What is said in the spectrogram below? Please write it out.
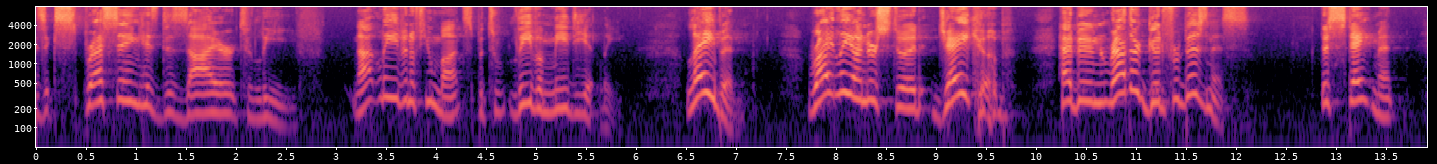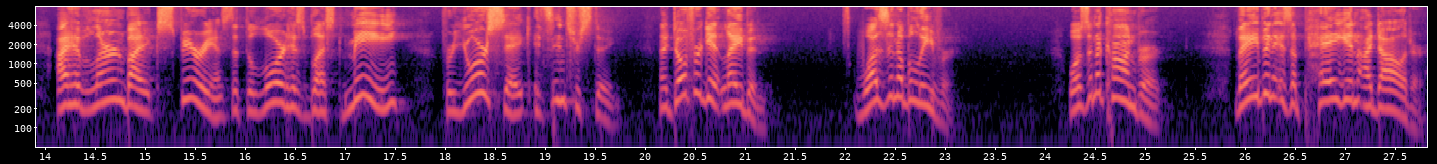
is expressing his desire to leave, not leave in a few months, but to leave immediately, Laban rightly understood Jacob had been rather good for business. This statement, I have learned by experience that the Lord has blessed me for your sake, it's interesting. Now, don't forget Laban wasn't a believer, wasn't a convert. Laban is a pagan idolater.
